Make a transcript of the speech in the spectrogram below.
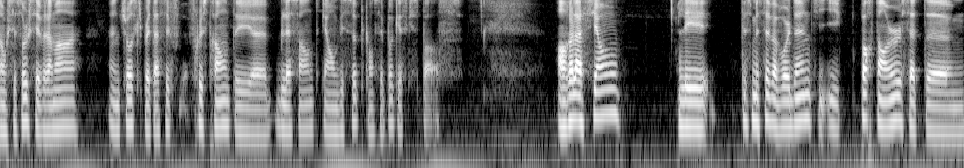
Donc c'est sûr que c'est vraiment une chose qui peut être assez frustrante et euh, blessante quand on vit ça puis qu'on sait pas qu'est-ce qui se passe. En relation, les dismissive avoidant, ils, portent en eux cette euh,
